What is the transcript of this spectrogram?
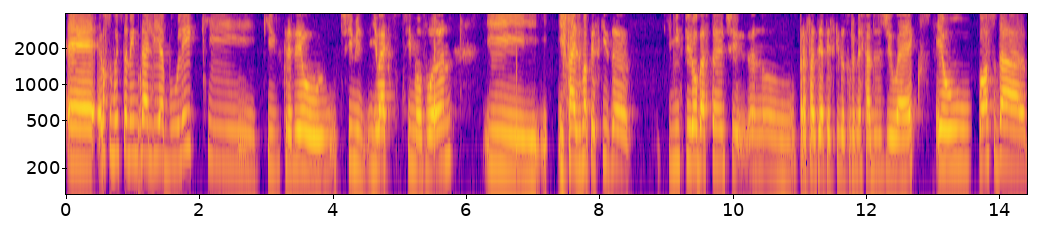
É, eu gosto muito também da Lia Bulley, que, que escreveu o time UX Team of One e, e faz uma pesquisa que me inspirou bastante para fazer a pesquisa sobre mercados de UX. Eu gosto da,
